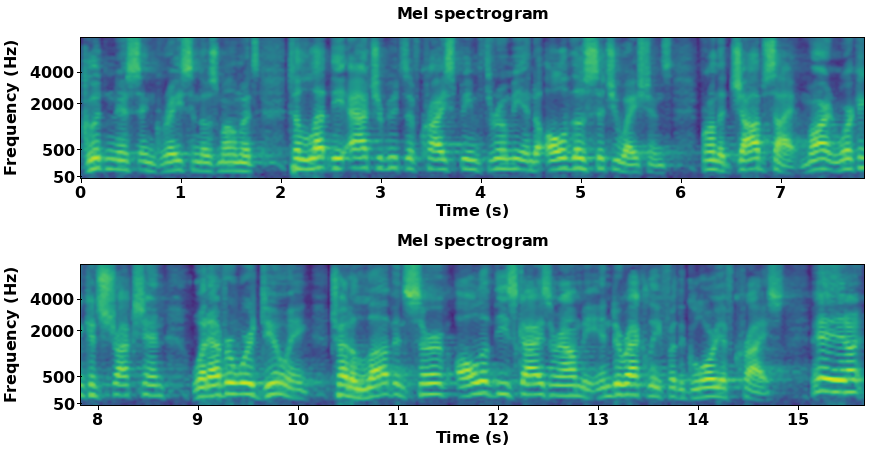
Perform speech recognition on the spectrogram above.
goodness and grace in those moments to let the attributes of Christ beam through me into all of those situations. If we're on the job site, Martin, working construction, whatever we're doing, try to love and serve all of these guys around me indirectly for the glory of Christ. They don't,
